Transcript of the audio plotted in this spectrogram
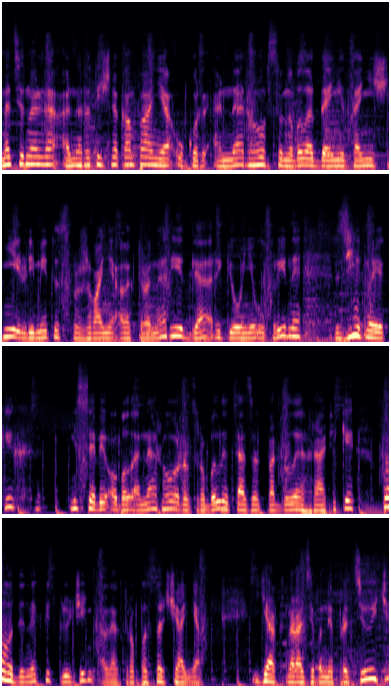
Національна енергетична компанія Укренерго встановила денні та нічні ліміти споживання електроенергії для регіонів України, згідно яких місцеві обленерго розробили та затвердили графіки погодинних відключень електропостачання. Як наразі вони працюють,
